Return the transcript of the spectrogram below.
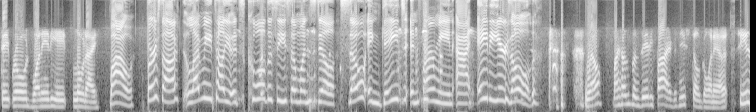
State Road 188, Lodi. Wow. First off, let me tell you, it's cool to see someone still so engaged in farming at 80 years old. well, my husband's 85 and he's still going at it. He's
